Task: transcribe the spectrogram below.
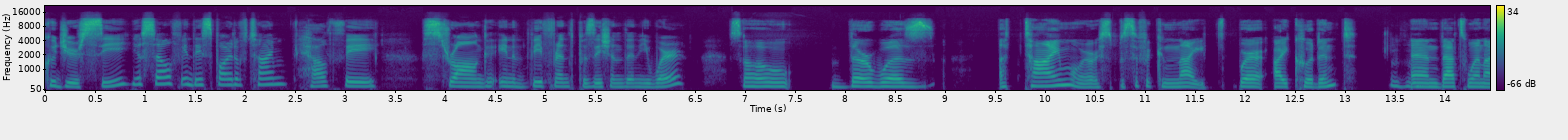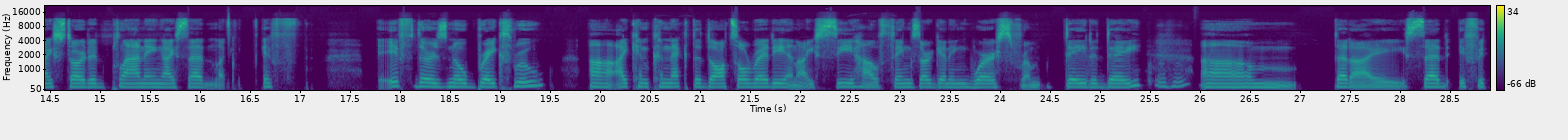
could you see yourself in this point of time, healthy, strong, in a different position than you were? So there was a time or a specific night where I couldn't. And that's when I started planning. I said, like, if if there's no breakthrough, uh, I can connect the dots already, and I see how things are getting worse from day to day. Um, that I said, if it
